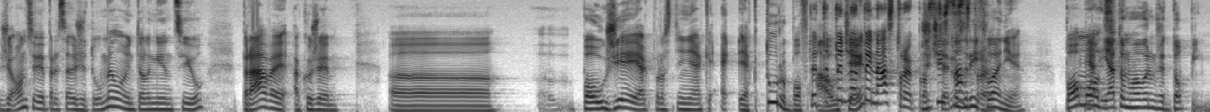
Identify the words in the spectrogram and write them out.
že on si vie predstaviť, že tú umelú inteligenciu práve akože uh, použije jak proste nejaké, e, jak turbo v To, to, to, aute, to, to je nástroj že proste. čisto nástroj. zrýchlenie. Ja, Pomoc, ja tomu hovorím, že doping.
